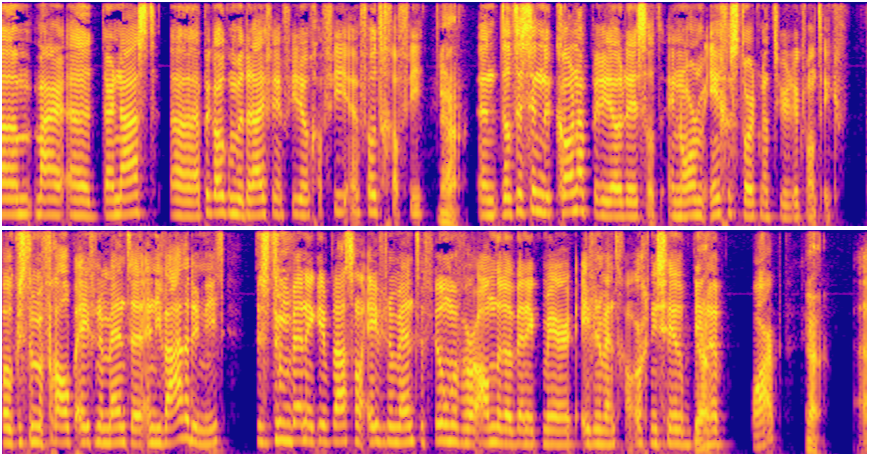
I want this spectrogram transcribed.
Um, maar daarnaast heb ik ook een bedrijf in videografie en fotografie. Ja. En dat is in de coronaperiode is dat enorm ingestort natuurlijk. Want ik focuste me vooral op evenementen en die waren er niet. Dus toen ben ik in plaats van evenementen filmen voor anderen, ben ik meer evenementen gaan organiseren binnen. Warp. Ja. Uh,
